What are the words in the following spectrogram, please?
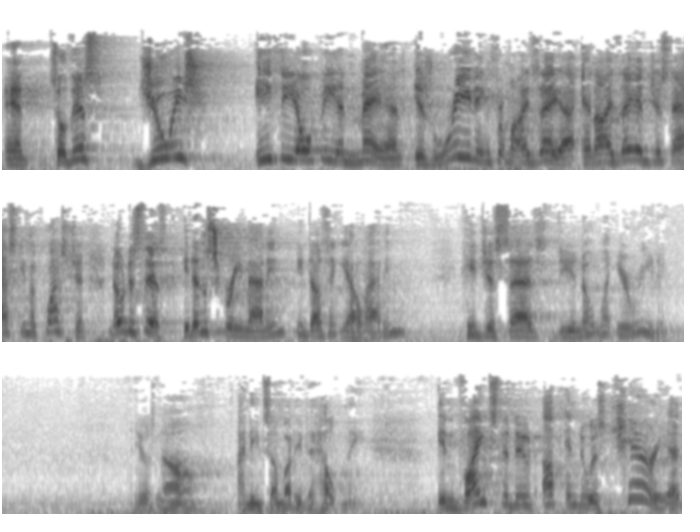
And so this Jewish Ethiopian man is reading from Isaiah, and Isaiah just asked him a question. Notice this. He doesn't scream at him. He doesn't yell at him. He just says, Do you know what you're reading? He goes, No, I need somebody to help me. Invites the dude up into his chariot,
